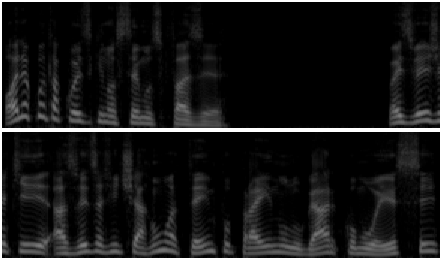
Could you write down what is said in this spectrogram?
Olha quanta coisa que nós temos que fazer. Mas veja que às vezes a gente arruma tempo para ir num lugar como esse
